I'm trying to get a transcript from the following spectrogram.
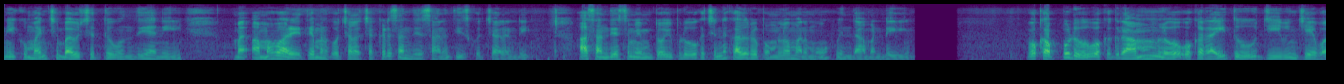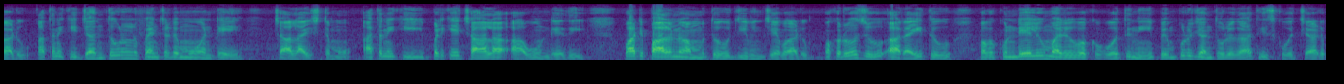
నీకు మంచి భవిష్యత్తు ఉంది అని అమ్మవారు అయితే మనకు చాలా చక్కటి సందేశాన్ని తీసుకొచ్చారండి. ఆ సందేశం ఏమిటో ఇప్పుడు ఒక చిన్న కథ రూపంలో మనము విందామండి. ఒకప్పుడు ఒక గ్రామంలో ఒక రైతు జీవించేవాడు. అతనికి జంతువులను పెంచడము అంటే చాలా ఇష్టము. అతనికి ఇప్పటికే చాలా ఆవు ఉండేది. వాటి పాలను అమ్ముతూ జీవించేవాడు. ఒకరోజు ఆ రైతు ఒక కుండేలు మరియు ఒక కోతిని పెంపుడు జంతువులుగా తీసుకువచ్చాడు.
